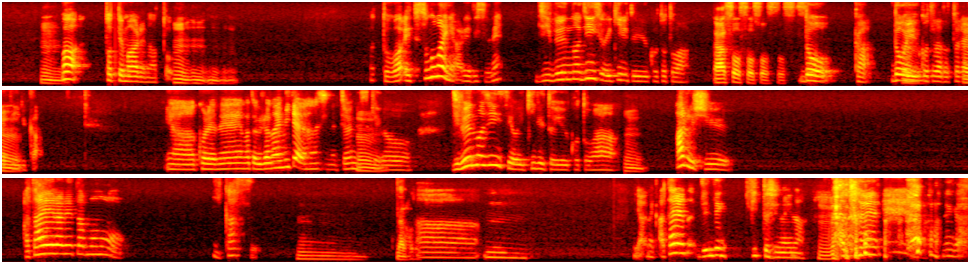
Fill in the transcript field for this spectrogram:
うん。はとってもあるなと。うんうんうんあとは、えっと、その前にあれですよね。自分の人生を生きるということとはうん。あそうそうそうそうそう。どうか、どういうことだと捉えているか。いやー、これね、また占いみたいな話になっちゃうんですけど、自分の人生を生きるということは、うんある種、与えられたものを生かす。うんなるほど。あー、うん。いや、なんか与えられた、全然フィットしないな。うん与え、なんか、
